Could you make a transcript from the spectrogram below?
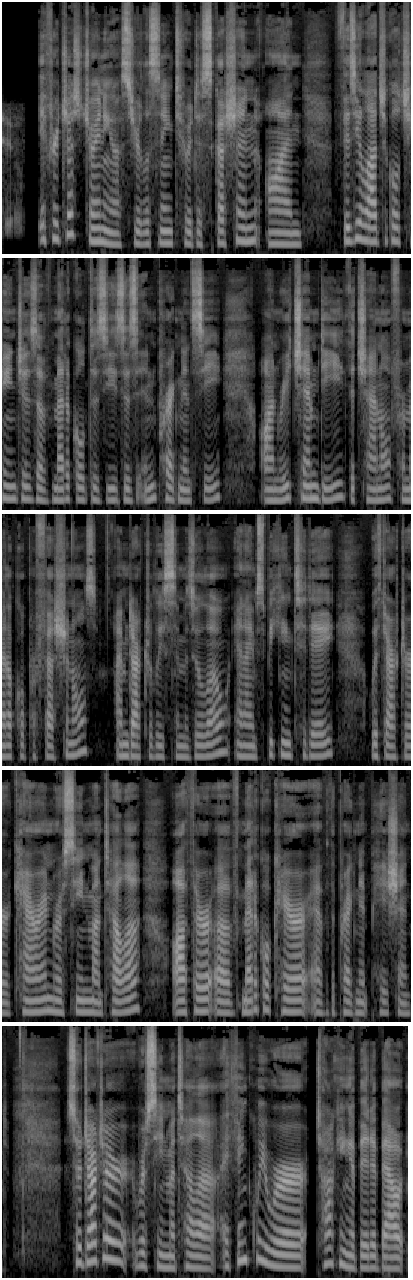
too. If you're just joining us, you're listening to a discussion on physiological changes of medical diseases in pregnancy on ReachMD, the channel for medical professionals. I'm Dr. Lisa Mazzullo, and I'm speaking today with Dr. Karen Rosene Montella, author of Medical Care of the Pregnant Patient. So, Dr. Rosene Montella, I think we were talking a bit about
